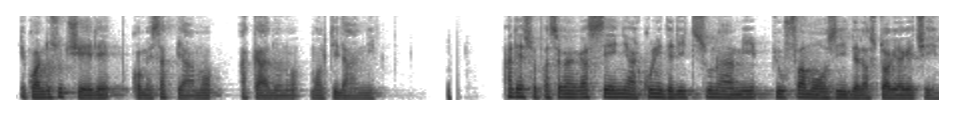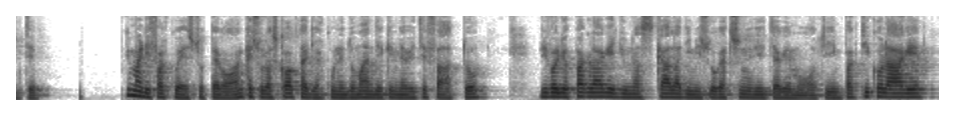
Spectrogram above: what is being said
e quando succede, come sappiamo, accadono molti danni. Adesso passerò in rassegna alcuni degli tsunami più famosi della storia recente. Prima di far questo, però, anche sulla scorta di alcune domande che mi avete fatto, vi voglio parlare di una scala di misurazione dei terremoti, in particolare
